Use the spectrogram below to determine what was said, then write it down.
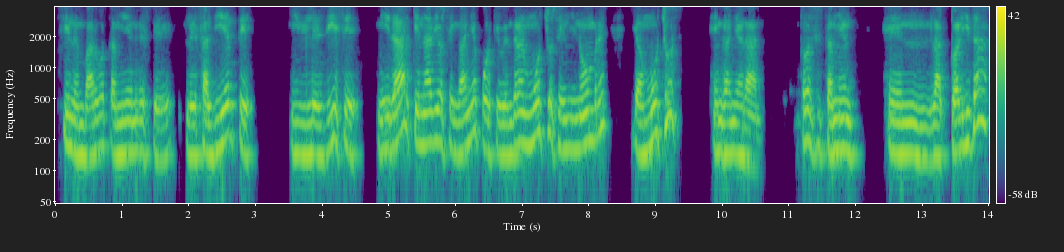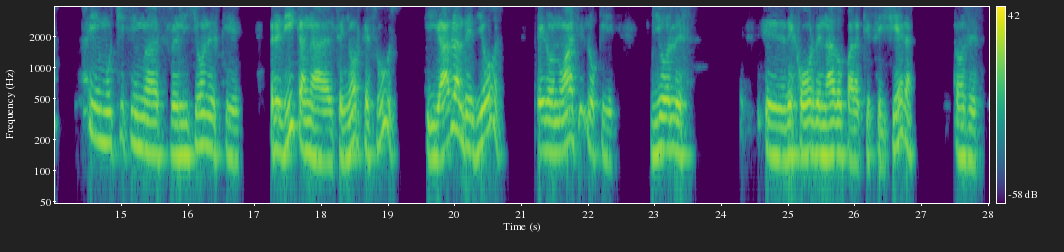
Sin embargo, también este, les advierte y les dice, mirar que nadie os engañe porque vendrán muchos en mi nombre y a muchos engañarán. Entonces también en la actualidad hay muchísimas religiones que predican al Señor Jesús y hablan de Dios, pero no hacen lo que Dios les eh, dejó ordenado para que se hiciera. Entonces,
